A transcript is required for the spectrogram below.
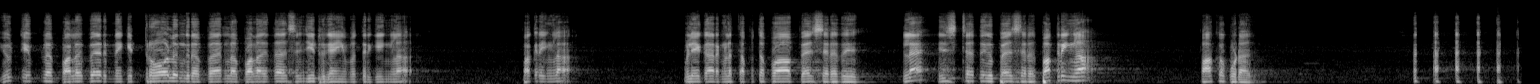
யூடியூப்ல பல பேர் இன்னைக்கு ட்ரோலுங்கிற பேர்ல பல இதாக செஞ்சுட்டு இருக்காங்க பார்த்துருக்கீங்களா? பார்க்குறீங்களா? ஊழியக்காரங்களை தப்பு தப்பாக பேசுறது இல்லை இஷ்டத்துக்கு பேசுறது பார்க்குறீங்களா? பார்க்கக்கூடாது.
